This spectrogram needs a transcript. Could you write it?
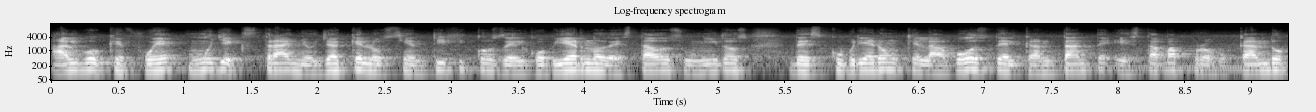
algo que fue muy extraño ya que los científicos del gobierno de Estados Unidos descubrieron que la voz del cantante estaba provocando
